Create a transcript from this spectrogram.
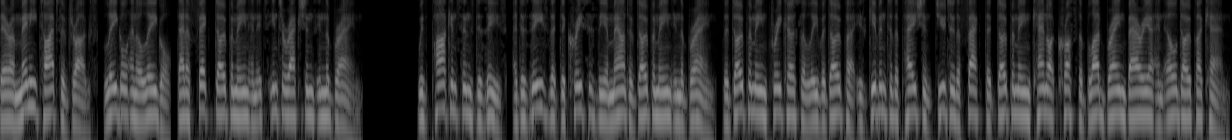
There are many types of drugs, legal and illegal, that affect dopamine and its interactions in the brain. With Parkinson's disease, a disease that decreases the amount of dopamine in the brain, the dopamine precursor levodopa is given to the patient due to the fact that dopamine cannot cross the blood-brain barrier and L-dopa can.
